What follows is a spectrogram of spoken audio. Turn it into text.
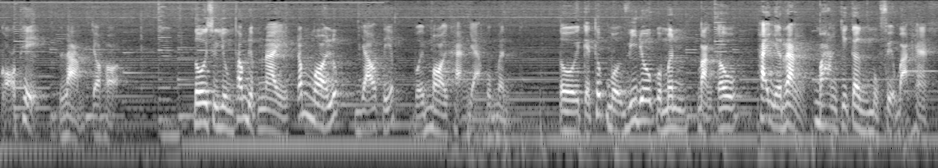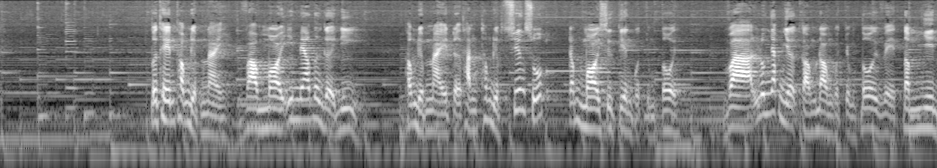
có thể làm cho họ. Tôi sử dụng thông điệp này trong mọi lúc giao tiếp với mọi khán giả của mình. Tôi kết thúc mỗi video của mình bằng câu hãy nhớ rằng bạn chỉ cần một phiếu bán hàng. Tôi thêm thông điệp này vào mọi email tôi gửi đi. Thông điệp này trở thành thông điệp xuyên suốt trong mọi sự kiện của chúng tôi và luôn nhắc nhở cộng đồng của chúng tôi về tầm nhìn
